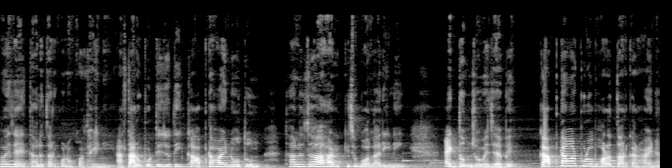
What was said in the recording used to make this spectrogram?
হয়ে যায়, তাহলে তার কোনো কথাই নেই। আর তার উপর দিয়ে যদি কাপটা হয় নতুন, তাহলে তো আর কিছু বলারই নেই। একদম জমে যাবে। কাপটা আমার পুরো ভরার দরকার হয় না,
